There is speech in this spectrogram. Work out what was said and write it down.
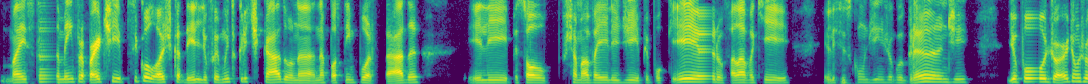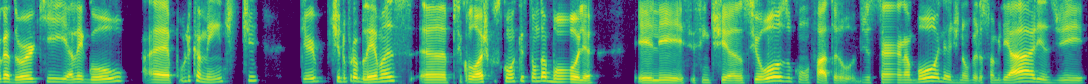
mas também para a parte psicológica dele. Ele foi muito criticado na, na pós-temporada. Ele, pessoal chamava ele de pipoqueiro, falava que ele se escondia em jogo grande. E o Paul George é um jogador que alegou é, publicamente ter tido problemas uh, psicológicos com a questão da bolha. Ele se sentia ansioso com o fato de estar na bolha, de não ver os familiares, de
